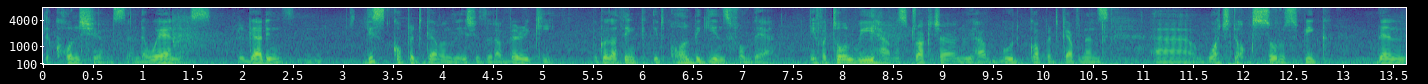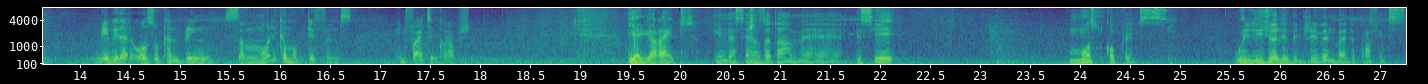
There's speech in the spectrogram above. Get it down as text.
the conscience and awareness regarding these corporate governance issues that are very key because I think it all begins from there. If at all we have a structure and we have good corporate governance uh, watchdogs, so to speak, then maybe that also can bring some modicum of difference in fighting corruption. Yeah, you're right. In the sense that um, uh, you see, most corporates will usually be driven by the profits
